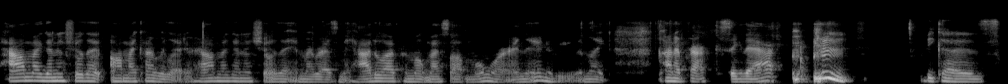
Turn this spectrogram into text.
How am I going to show that on my cover letter? How am I going to show that in my resume? How do I promote myself more in the interview? And like kind of practicing that. because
